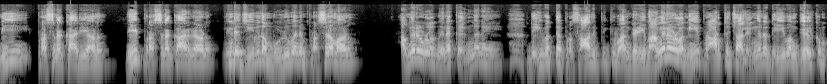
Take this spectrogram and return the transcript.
നീ പ്രശ്നക്കാരിയാണ്. നീ പ്രശ്നക്കാരനാണ്. നിന്റെ ജീവിതം മുഴുവനും പ്രശ്നമാണ്. അങ്ങനെയുള്ള നിനക്ക് എങ്ങനെ ദൈവത്തെ പ്രസാദിപ്പിക്കുവാൻ കഴിയും? അങ്ങനെയുള്ള നീ പ്രാർത്ഥിച്ചാൽ എങ്ങനെ ദൈവം കേൾക്കും?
